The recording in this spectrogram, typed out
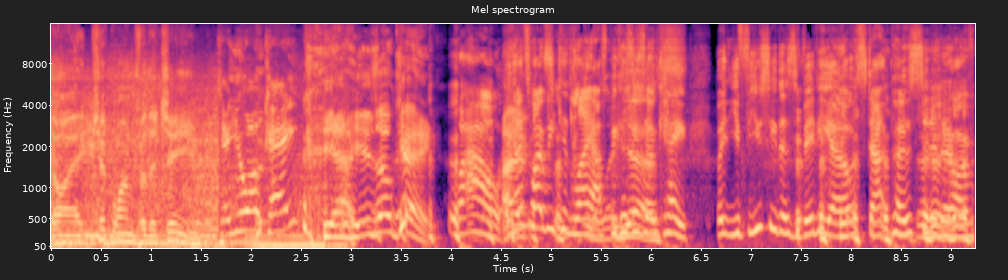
So I took one for the team. Are you okay? Yeah, he's okay. Wow. And that's why we can laugh because Yes. he's okay. But if you see this video, Stat posted it on,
